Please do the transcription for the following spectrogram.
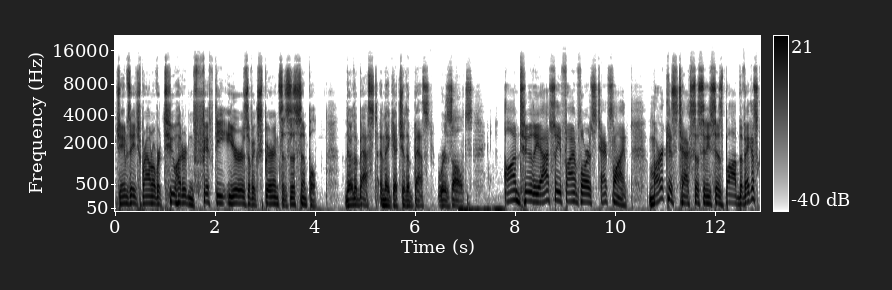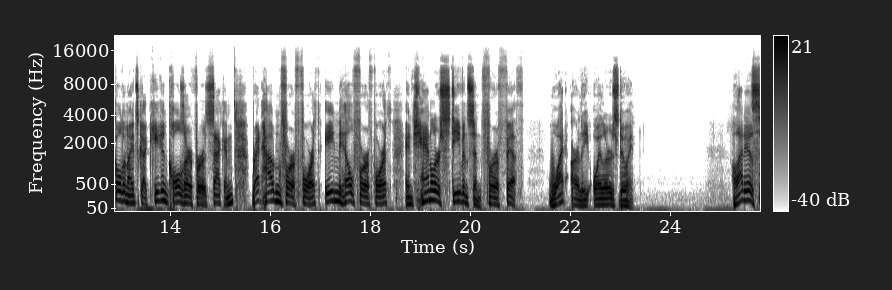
James H. Brown, over 250 years of experience. It's this simple. They're the best, and they get you the best results. On to the Ashley Fine Floors text line. Marcus texts us and he says, Bob, the Vegas Golden Knights got Keegan Kolesar for a second, Brett Howden for a fourth, Adin Hill for a fourth, and Chandler Stephenson for a fifth. What are the Oilers doing? Well, that is,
